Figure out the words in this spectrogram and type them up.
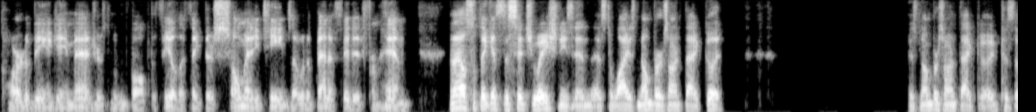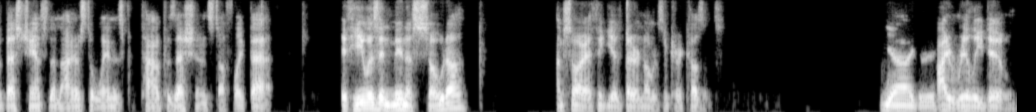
part of being a game manager is moving the ball up the field. I think there's so many teams that would have benefited from him. And I also think it's the situation he's in as to why his numbers aren't that good. His numbers aren't that good because the best chance for the Niners to win is time of possession and stuff like that. If he was in Minnesota, I'm sorry, I think he has better numbers than Kirk Cousins. Yeah, I agree. I really do.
